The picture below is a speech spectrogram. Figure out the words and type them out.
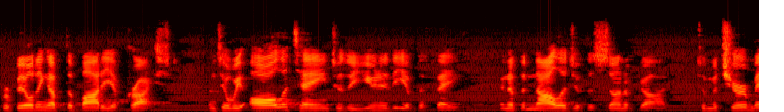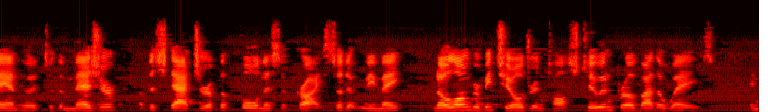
for building up the body of Christ, until we all attain to the unity of the faith and of the knowledge of the Son of God, to mature manhood, to the measure of the stature of the fullness of Christ, so that we may no longer be children, tossed to and fro by the waves and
